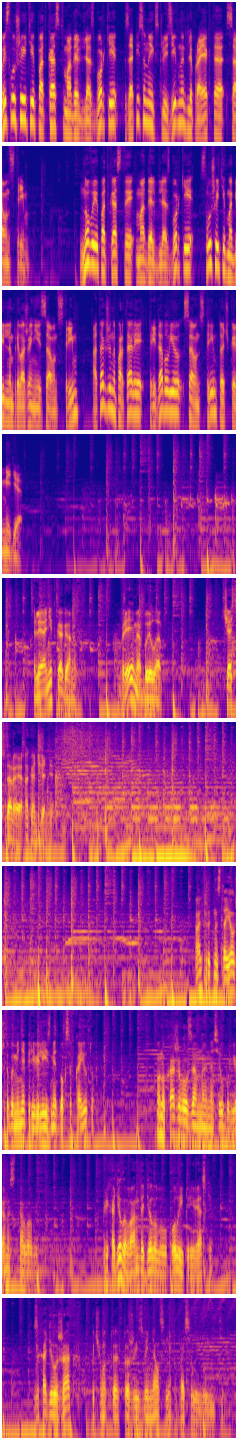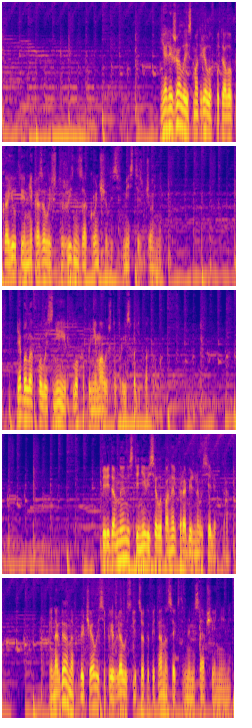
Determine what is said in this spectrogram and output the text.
Вы слушаете подкаст «Модель для сборки», записанный эксклюзивно для проекта SoundStream. Новые подкасты «Модель для сборки» слушайте в мобильном приложении SoundStream, а также на портале www.soundstream.media. Леонид Каганов. Время было. Часть вторая. Окончание. Альфред настоял, чтобы меня перевели из медбокса в каюту. Он ухаживал за мной, носил бульон из столовой. Приходила Ванда, делала уколы и перевязки. Заходил Жак, почему-то тоже извинялся, я попросила его уйти. Я лежала и смотрела в потолок каюты, и мне казалось, что жизнь закончилась вместе с Джонни. Я была в полусне и плохо понимала, что происходит вокруг. Передо мной на стене висела панель корабельного селектора. Иногда она включалась, и появлялось лицо капитана с экстренными сообщениями.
